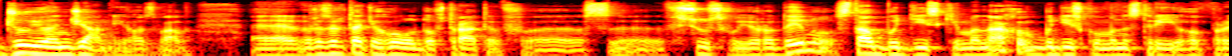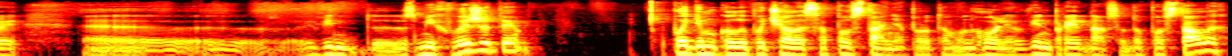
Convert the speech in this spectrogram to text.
Джу Юанджан, його звали. Е, В результаті голоду втратив е, всю свою родину, став буддійським монахом. В буддійському монастирі його при він зміг вижити. Потім, коли почалися повстання проти монголів, він приєднався до повсталих,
